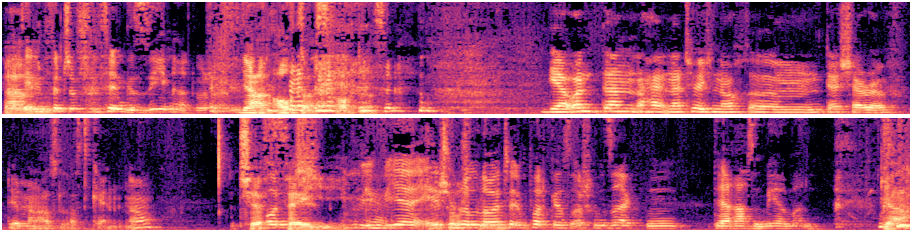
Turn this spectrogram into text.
Der ähm, den Film gesehen hat, wahrscheinlich. Ja, auch das, auch das. Ja, und dann halt natürlich noch ähm, der Sheriff, den man aus Lost kennt, ne? Jeff und Fahey. Wie wir älteren Leute im Podcast auch schon sagten, der Rasenmähermann. Ja.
